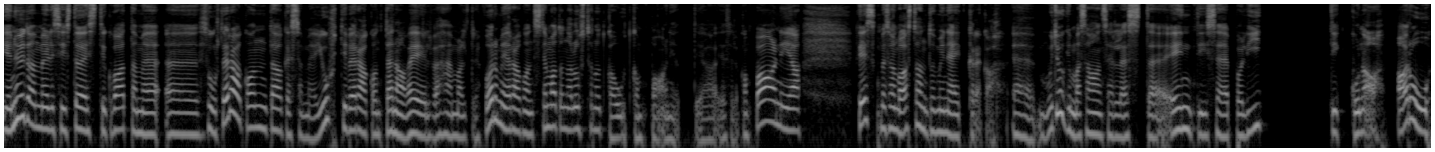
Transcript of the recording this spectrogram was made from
ja nüüd on meil siis tõesti, kui vaatame äh, suurt erakonda, kes on meie juhtiv erakond täna veel vähemalt, Reformierakond, siis nemad on alustanud ka uut kampaaniat ja, ja selle kampaania keskmes on vastandumine EKRE-ga äh,. Muidugi ma saan sellest endise poliit-, poliitikuna aru,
